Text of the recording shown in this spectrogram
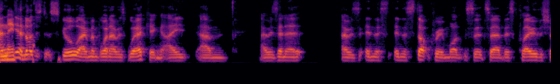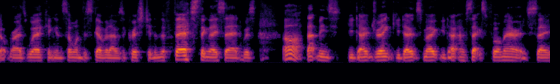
and Maybe. yeah not just at school i remember when i was working i um i was in a I was in this in the stock room once at uh, this clothes shop where I was working, and someone discovered I was a Christian. And the first thing they said was, "Oh, that means you don't drink, you don't smoke, you don't have sex before marriage." So,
